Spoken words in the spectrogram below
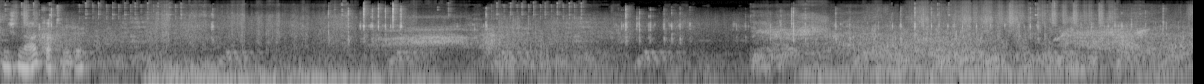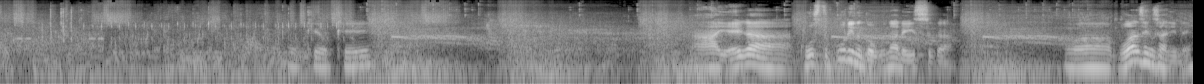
정신 나갈 것 같은데 오케이. 아 얘가 고스트 뿌리는 거구나 레이스가. 와 무한 생산이네.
